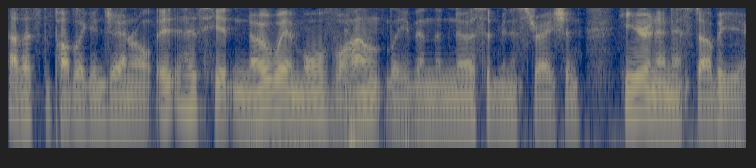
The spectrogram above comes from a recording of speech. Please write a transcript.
uh, that's the public in general, it has hit nowhere more violently than the nurse administration here in NSW.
